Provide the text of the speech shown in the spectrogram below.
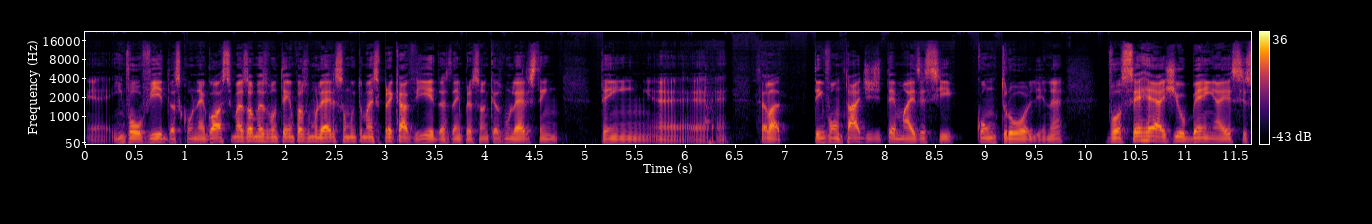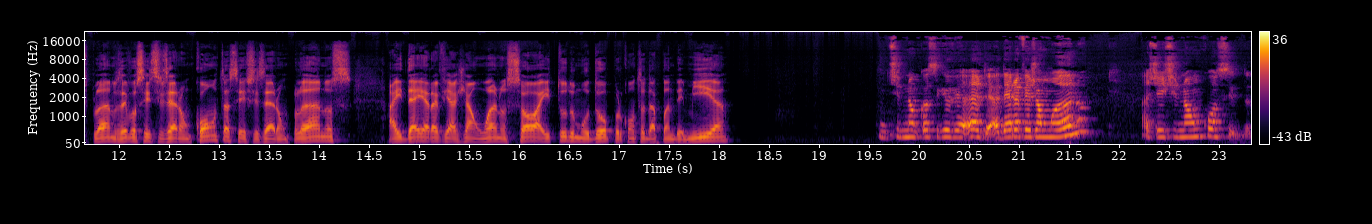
é, envolvidas com o negócio, mas ao mesmo tempo as mulheres são muito mais precavidas, dá a impressão que as mulheres têm, têm é, sei lá, têm vontade de ter mais esse controle, né? Você reagiu bem a esses planos, aí vocês fizeram conta, vocês fizeram planos. A ideia era viajar um ano só, aí tudo mudou por conta da pandemia. A gente não conseguiu viajar. A ideia era viajar um ano, a gente não conseguiu.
